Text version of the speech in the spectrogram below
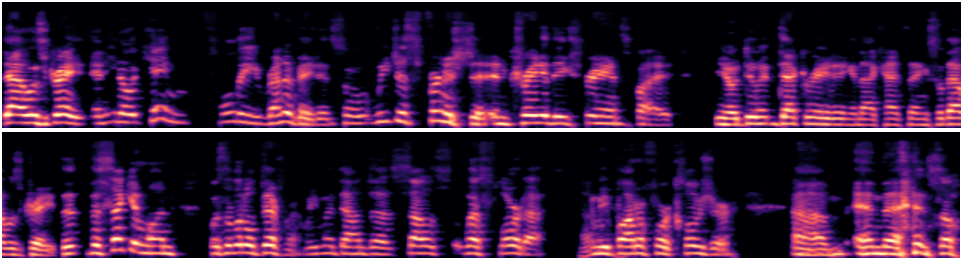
that was great, and you know, it came fully renovated, so we just furnished it and created the experience by you know doing decorating and that kind of thing. So that was great. The the second one was a little different. We went down to Southwest Florida and we bought a foreclosure. Um, and then so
